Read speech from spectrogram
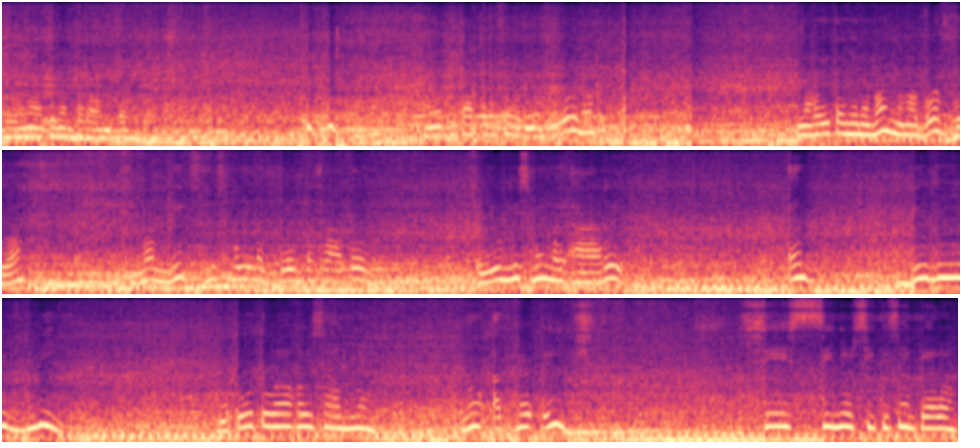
Gawa natin ang paraan to. ano kita pa sa vlog? Yun, no? Nakita niyo naman, mga boss, di ba? Si Ma'am Nix mismo yung nagbenta sa atin. Siya yung mismong may-ari. And natutuwa ko sa kanya. No, at her age, she is senior citizen pero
